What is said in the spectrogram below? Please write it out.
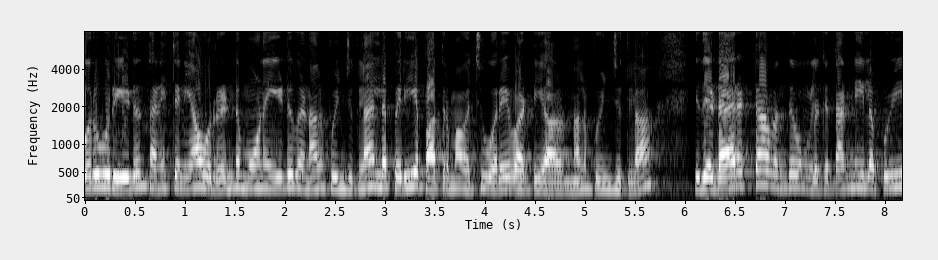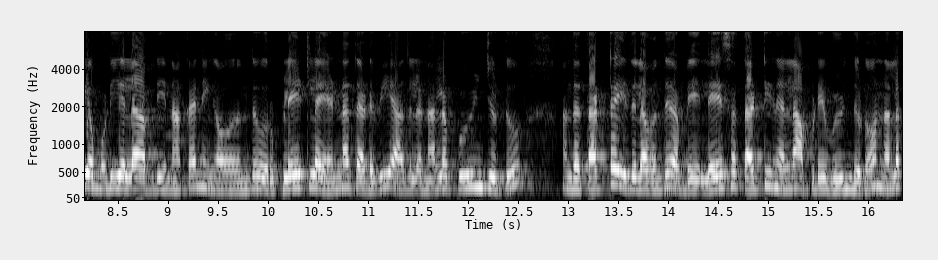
ஒரு ஒரு ஈடும் தனித்தனியாக ஒரு ரெண்டு மூணு ஈடு வேணாலும் புழிஞ்சுக்கலாம் இல்லை பெரிய பாத்திரமாக வச்சு ஒரே வாட்டி ஆனாலும் புழிஞ்சுக்கலாம் இது டைரெக்டாக வந்து உங்களுக்கு தண்ணியில் புழிய முடியலை அப்படின்னாக்கா நீங்கள் வந்து ஒரு பிளேட்டில் எண்ணெய் தடவி அதில் நல்லா புழிஞ்சுட்டு அந்த தட்டை இதில் வந்து அப்படியே லேசாக தட்டி நல்லா அப்படியே விழுந்துடும். நல்லா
